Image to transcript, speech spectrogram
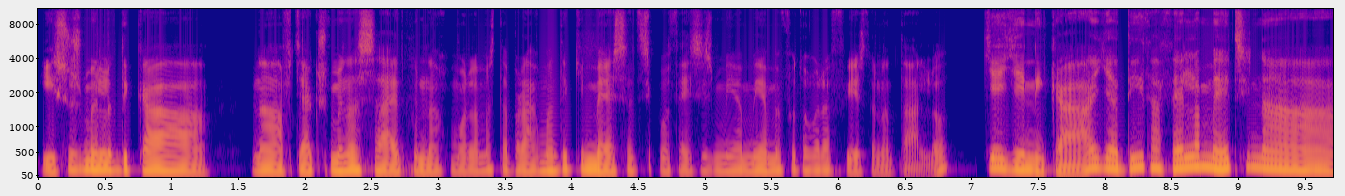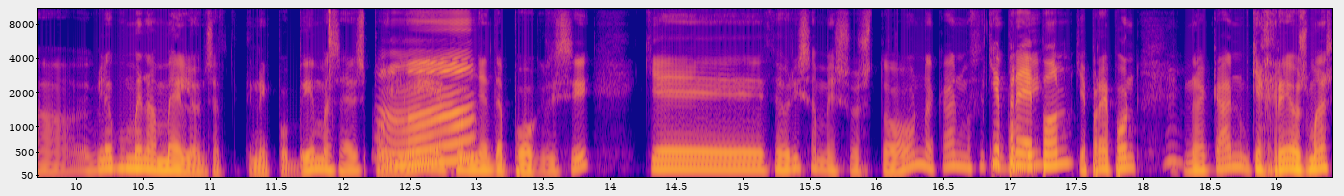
Ίσως μελλοντικά να φτιάξουμε ένα site που να έχουμε όλα μας τα πράγματα εκεί μέσα, τις υποθέσεις μία-μία με φωτογραφίες το ένα τ' άλλο. Και γενικά γιατί θα θέλαμε έτσι να βλέπουμε ένα μέλλον σε αυτή την εκπομπή. Μας αρέσει πολύ, Α. έχουμε μια ανταπόκριση και θεωρήσαμε σωστό να κάνουμε αυτή Και την εκπομπή. πρέπον. Και πρέπον να κάνουμε και χρέος μας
